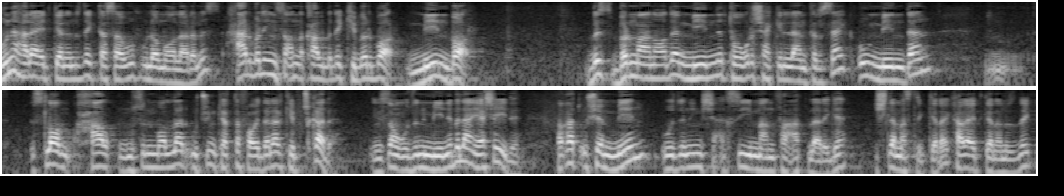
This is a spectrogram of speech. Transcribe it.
buni hali aytganimizdek tasavvuf ulamolarimiz har bir insonni qalbida kibr bor men bor. Biz bir ma'noda menni to'g'ri shakllantirsak u mendan islom xalq musulmonlar uchun katta foydalar kelib chiqadi. Inson o'zini meni bilan yashaydi. Faqat o'sha men o'zining shaxsiy manfaatlariga ishlamaslik kerak. Hali aytganimizdek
